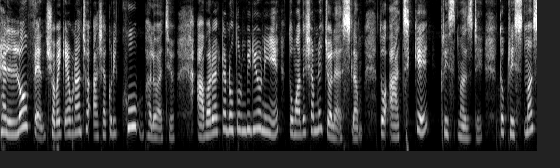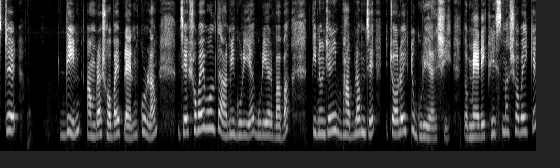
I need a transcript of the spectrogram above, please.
হ্যালো ফ্রেন্ডস সবাই কেমন আছো? আশা করি খুব ভালো আছো। আবারও একটা নতুন ভিডিও নিয়ে তোমাদের সামনে চলে আসলাম। তো আজকে ক্রিসমাস ডে তো ক্রিসমাস ডে দিন আমরা সবাই প্ল্যান করলাম যে সবাই বলতে আমি গুড়িয়া, গুড়িয়ার বাবা। তিনজনই ভাবলাম যে চলো একটু ঘুরে আসি। তো মেরি ক্রিসমাস সবাইকে।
